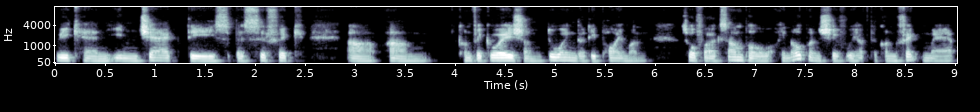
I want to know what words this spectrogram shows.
we can inject the specific uh, um, configuration during the deployment. So for example, in OpenShift, we have the config map.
